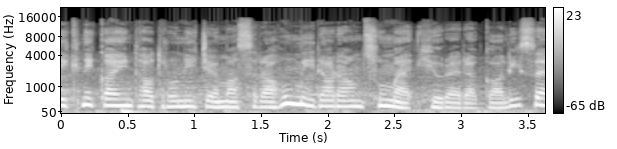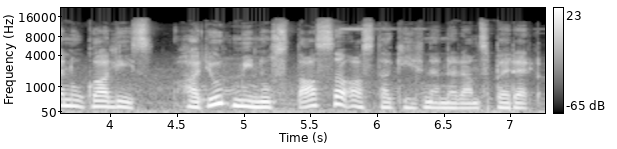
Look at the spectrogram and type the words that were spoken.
Տեխնիկային թատրոնի ճեմասրահում իրար անցում է, հյուրերը գալիս են ու գալիս, 100 մինուս 10-ը աստագիրն է նրանց բերել։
